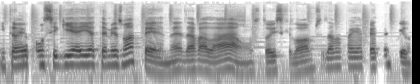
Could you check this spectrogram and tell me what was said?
então eu conseguia ir até mesmo a pé, né? Dava lá uns dois quilômetros, dava para ir a pé tranquilo.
